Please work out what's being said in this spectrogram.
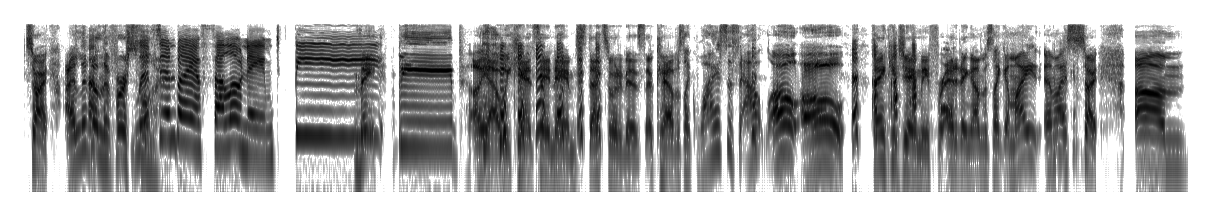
sorry, I lived on the first Lived floor. in by a fellow named Beep. Ma- beep. Oh yeah, we can't say names. That's what it is. Okay, I was like, why is this out? Oh, oh. Thank you, Jamie, for editing. I was like, am I? Am I? Sorry. Um,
